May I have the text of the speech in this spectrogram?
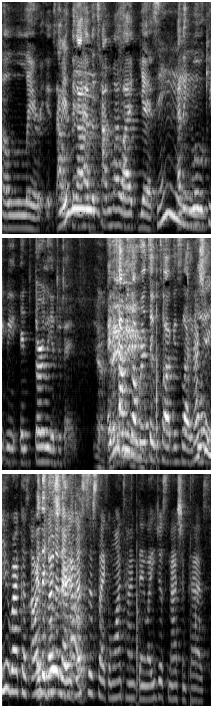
hilarious. I don't think I'll have the time of my life. Yes, I think Will will keep me in, thoroughly entertained. Yeah, Anytime he's on Red Table Talk, it's like Actually, lit. you're right, because Ari And they do it in Fletcher, their that's just like a one time thing. Like, you just smash and pass.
